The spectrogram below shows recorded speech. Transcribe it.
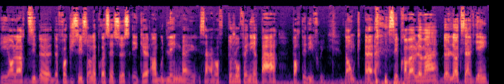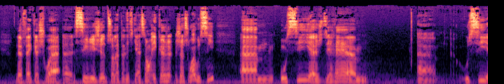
et on leur dit de, de focuser sur le processus et qu'en bout de ligne, ben, ça va toujours finir par porter des fruits. Donc, euh, c'est probablement de là que ça vient le fait que je sois euh, si rigide sur la planification et que je, sois aussi, euh, aussi, je dirais, aussi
